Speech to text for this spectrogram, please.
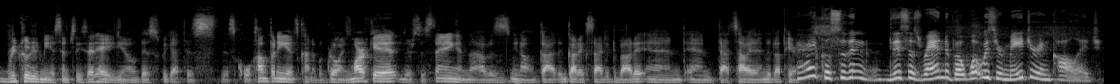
recruited me essentially said hey you know this we got this this cool company it's kind of a growing market there's this thing and i was you know got got excited about it and and that's how i ended up here very cool so then this is random but what was your major in college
